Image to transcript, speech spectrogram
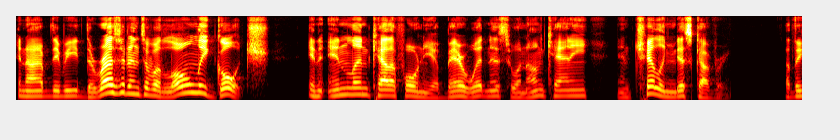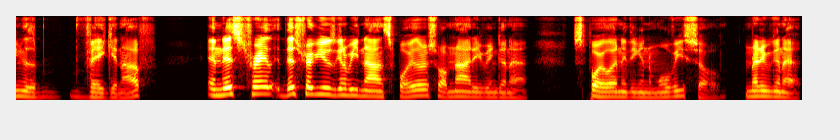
in IMDb. The residents of a lonely gulch in inland California bear witness to an uncanny and chilling discovery. I think that's vague enough. And this trail, this review is gonna be non-spoiler, so I'm not even gonna spoil anything in the movie. So I'm not even gonna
